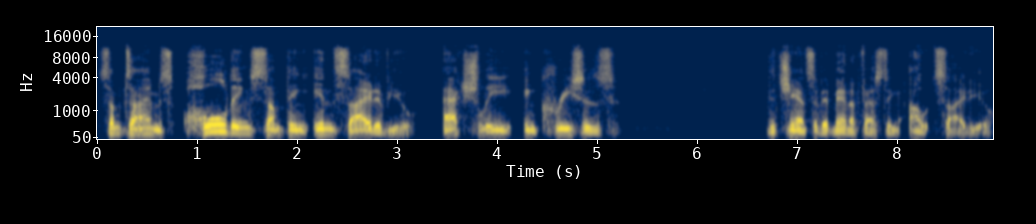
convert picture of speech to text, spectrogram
Sometimes holding something inside of you actually increases the chance of it manifesting outside you.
